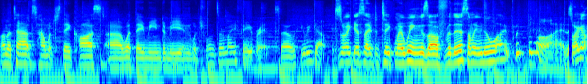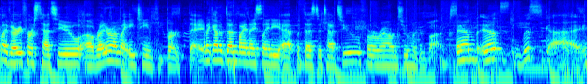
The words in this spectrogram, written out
on the tats, how much they cost, uh, what they mean to me, and which ones are my favorite. So here we go. So I guess I have to take my wings off for this. I don't even know why I put them on. So I got my very first tattoo uh, right around my 18th birthday. And I got it done by a nice lady at Bethesda Tattoo for around 200 bucks. And it's this guy.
